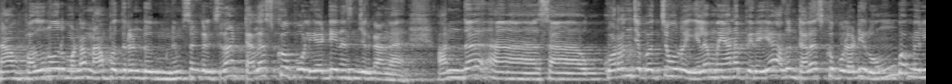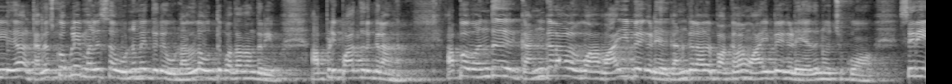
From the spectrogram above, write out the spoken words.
நான் பதினோரு மணி நேரம் நாற்பத்தி ரெண்டு நிமிஷம் கழித்து தான் டெலஸ்கோப் போல் ஏட்டி என்ன செஞ்சுருக்காங்க? அந்த குறைஞ்சபட்சம் ஒரு இளமையான பிறையை அதுவும் டெலஸ்கோப் போல் ஏட்டி ரொம்ப மெல்லியா டெலஸ்கோப்லேயே மெல்லிசா ஒன்றுமே தெரியும் நல்லா ஒத்து பார்த்தா தான் தெரியும். அப்படி பார்த்துருக்குறாங்க. அப்போ வந்து கண்களால் வா வாய்ப்பே கிடையாது. கண்களால் பார்க்கலாம் வாய்ப்பே கிடையாதுன்னு வச்சுக்குவோம். சரி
